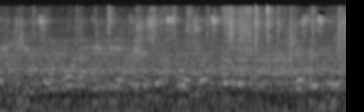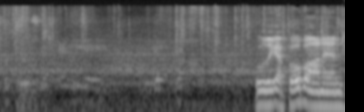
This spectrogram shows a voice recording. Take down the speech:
thank you. To learn more about the NBA Cares Hoops for Troops program, just visit hoops4troops.nba.com. Oh, they got Boban in. Applause and a cheers you hear for Boban Marjanovic. Or has become a fan favorite, really has been wherever he's played, including in they got the in.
